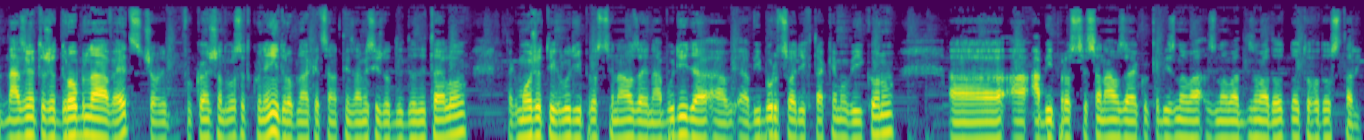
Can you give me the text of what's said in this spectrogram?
nazvime to, že drobná vec, čo v konečnom dôsledku není drobná, keď sa nad tým zamyslíš do, do detailov, tak môže tých ľudí proste naozaj nabudiť a, a, a vyburcovať ich takému výkonu, a, aby proste sa naozaj ako keby znova, znova, znova do, do toho dostali.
